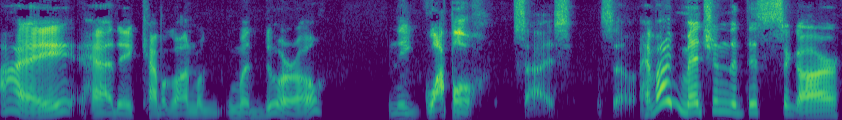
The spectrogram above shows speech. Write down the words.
I had a Cabaiguan Maduro in the Guapo size. So, have I mentioned that this cigar,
